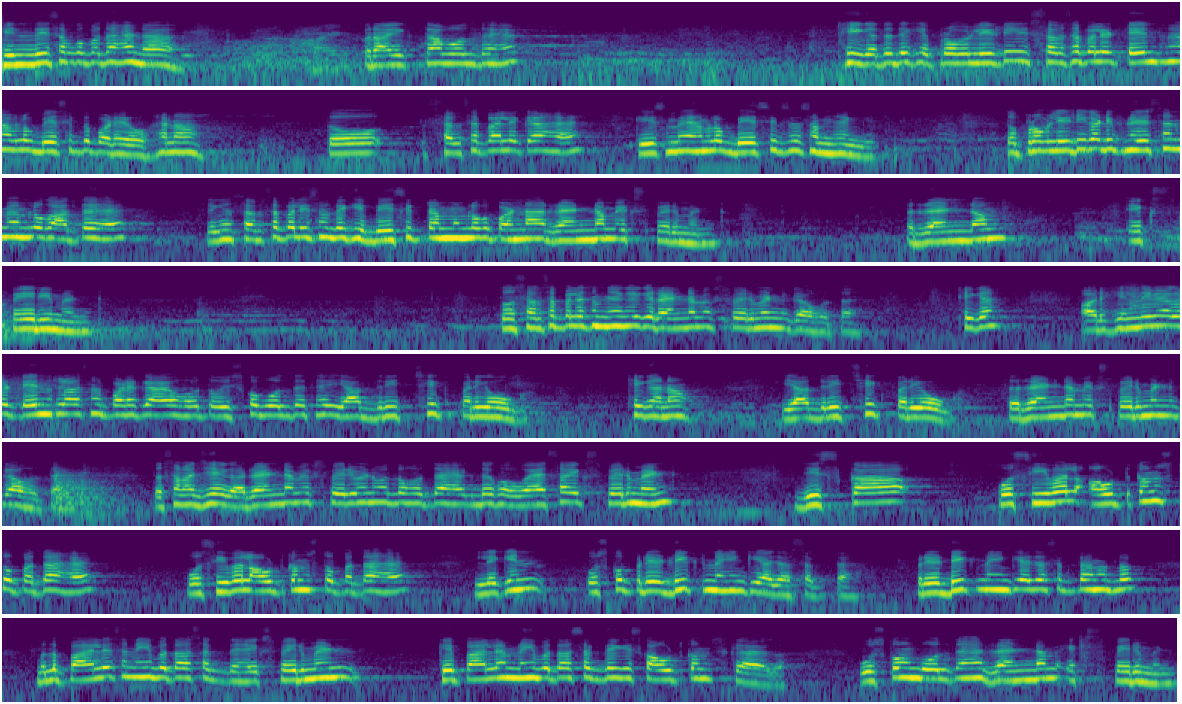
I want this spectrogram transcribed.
हिंदी सबको पता है ना? प्रायिकता बोलते हैं। ठीक है तो देखिए प्रोबेबिलिटी सबसे पहले टेंथ में आप लोग बेसिक तो पढ़े हो, है ना? तो सबसे पहले क्या है कि इसमें हम लोग बेसिक से समझेंगे। तो प्रोबेबिलिटी का डिफिनेशन में हम लोग आते हैं, लेकिन सबसे पहले इसमें देखिए बेसिक टर्म हम लोग को पढ़ना है रैंडम एक्सपेरिमेंट रैंडम एक्सपेरिमेंट तो सबसे पहले समझेंगे कि रैंडम एक्सपेरिमेंट क्या होता है। ठीक है? और हिंदी में अगर टेंथ क्लास में पढ़ के आए हो तो इसको बोलते थे यादृच्छिक प्रयोग। ठीक है ना? यादृच्छिक प्रयोग। तो रैंडम एक्सपेरिमेंट क्या होता है? तो समझिएगा रैंडम एक्सपेरिमेंट मतलब होता है, देखो वैसा एक्सपेरिमेंट जिसका पॉसिबल आउटकम्स तो पता है पॉसिबल आउटकम्स तो पता है, लेकिन उसको प्रेडिक्ट नहीं किया जा सकता। प्रेडिक्ट नहीं किया जा सकता मतलब? मतलब पहले से नहीं बता सकते हैं। एक्सपेरिमेंट के पहले हम नहीं बता सकते कि इसका आउटकम्स क्या आएगा। उसको हम बोलते हैं रैंडम एक्सपेरिमेंट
